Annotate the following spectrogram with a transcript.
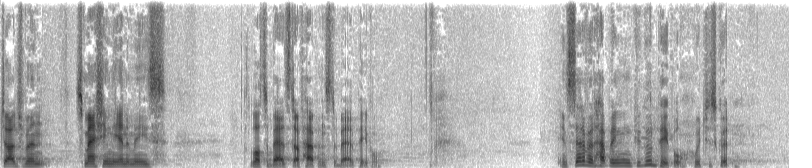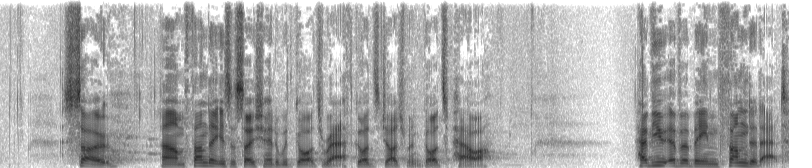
judgment, smashing the enemies. Lots of bad stuff happens to bad people instead of it happening to good people, which is good. So, um, thunder is associated with God's wrath, God's judgment, God's power. Have you ever been thundered at?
